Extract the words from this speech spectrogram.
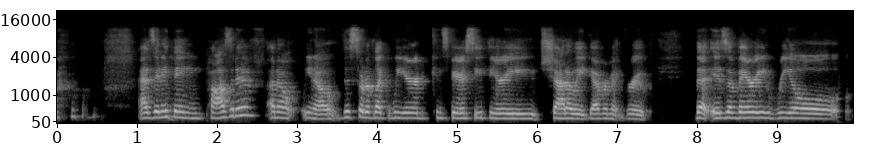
as anything positive. I don't, you know, this sort of like weird conspiracy theory, shadowy government group that is a very real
